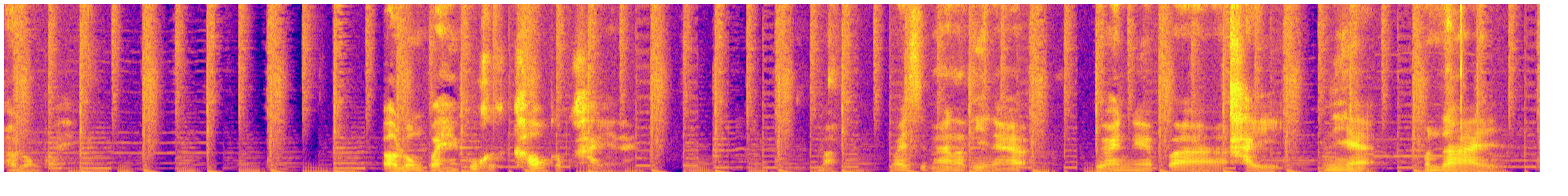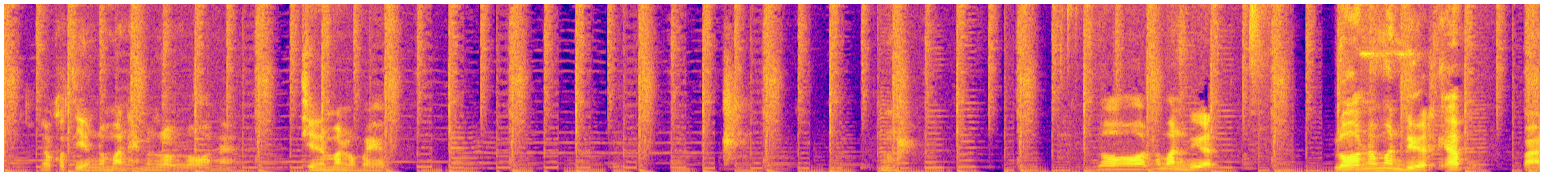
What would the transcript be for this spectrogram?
เอาลงไป เอาลงไปให้คลุกกับเข้ากับไข่นะหมักไว้ 15 นาทีนะครับเพื่อให้เนื้อปลาไข่เนี่ยมันได้ แล้วก็เตรียมน้ำมันให้มันร้อนๆนะเทน้ำมันลงไปครับรอน้ำมันเดือดรอน้ำมันเดือดครับปลา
